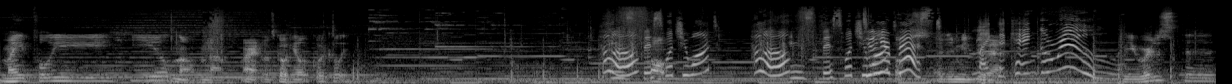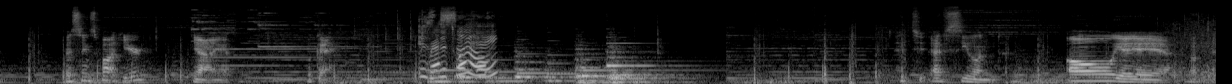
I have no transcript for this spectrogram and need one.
Am I fully healed? No, I'm not. Alright, let's go heal quickly. Hello. Is this Oh. what you want? Hello. Is this what you Do want? your I best, didn't mean to do like a that. kangaroo. Wait, where's the resting spot here? Yeah, yeah. Okay. Is Rest this well. okay? Head to F Sealand. Oh, yeah, yeah, yeah. Okay.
